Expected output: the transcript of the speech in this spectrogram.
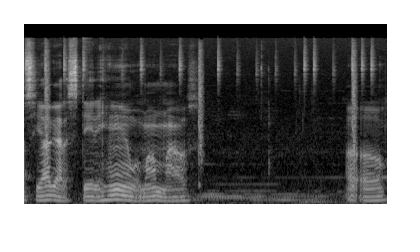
See, I got a steady hand with my mouse. Uh-oh.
